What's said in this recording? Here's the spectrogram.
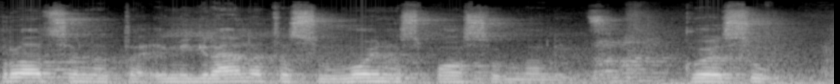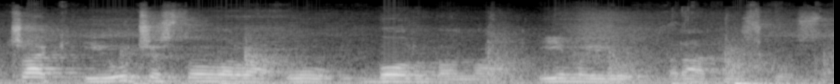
procenata emigranata su vojno sposobna lica, koja su čak i učestvovala u borbama, imaju ratno iskustvo.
